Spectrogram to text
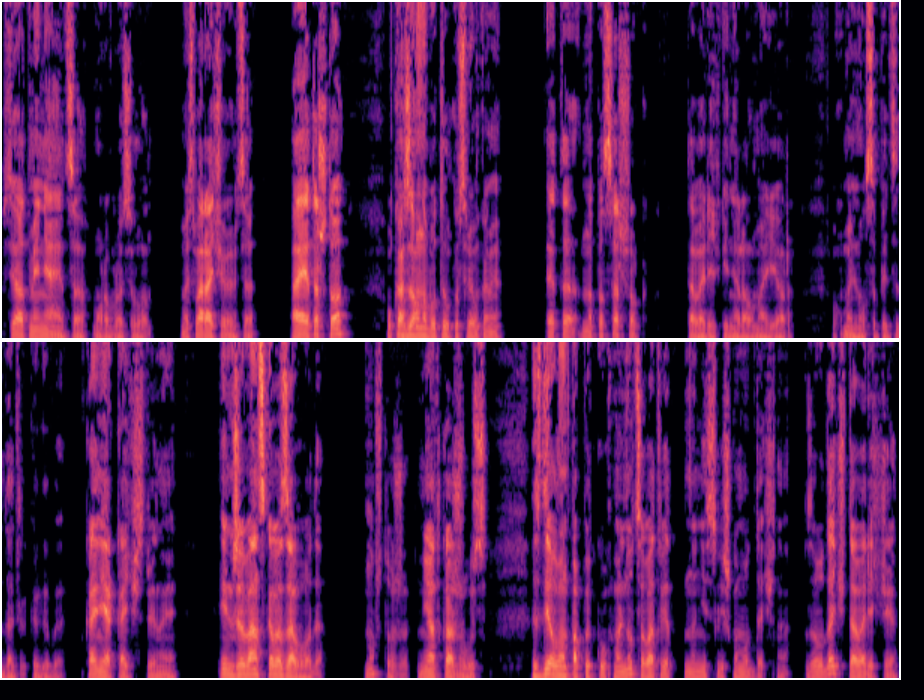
«Все отменяется», — муро бросил он. «Мы сворачиваемся». «А это что?» — указал на бутылку с рюмками. «Это на пассажок», товарищ генерал-майор, — ухмыльнулся председатель КГБ. — Коньяк качественный. Инживанского завода. Ну что же, не откажусь. Сделал он попытку ухмыльнуться в ответ, но не слишком удачно. За удачу, товарищи.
